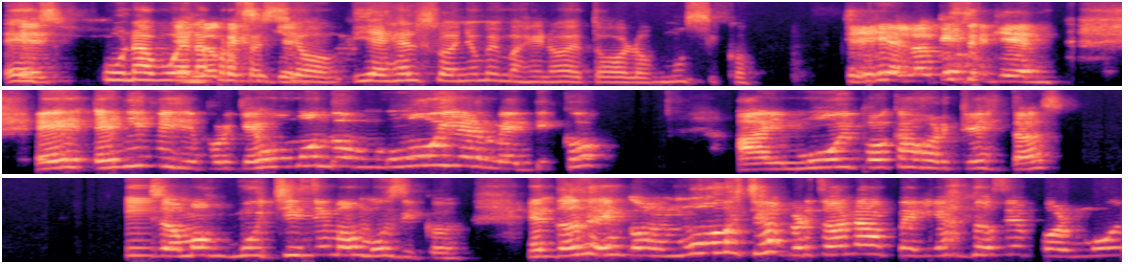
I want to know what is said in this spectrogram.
es, una buena profesión y es el sueño, me imagino, de todos los músicos. Sí, es lo que se quiere. Es, es difícil porque es un mundo muy hermético, hay muy pocas orquestas y somos muchísimos músicos. Entonces, como muchas personas peleándose por muy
